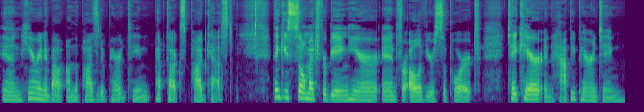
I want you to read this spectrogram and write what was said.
in hearing about on the Positive Parenting Pep Talks podcast? Thank you so much for being here and for all of your support. Take care and happy parenting.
